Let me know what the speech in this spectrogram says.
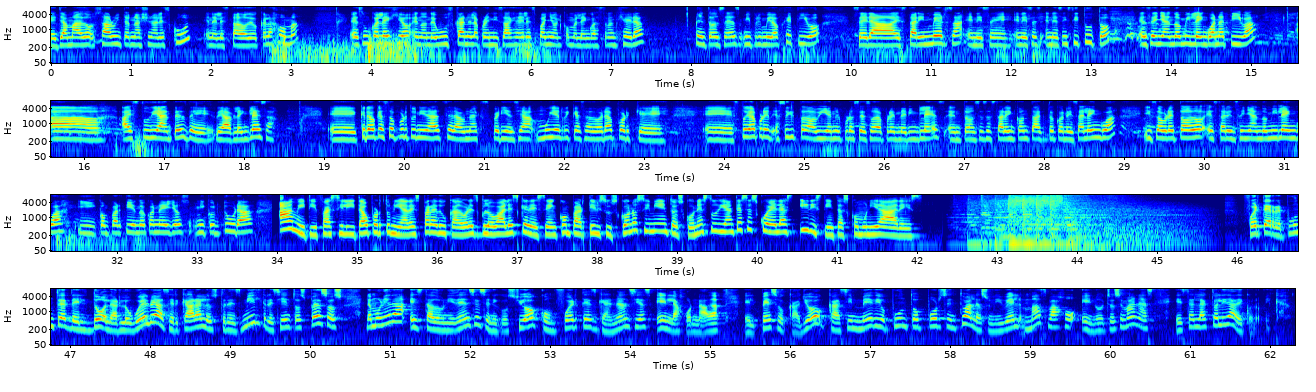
llamado Saru International School en el estado de Oklahoma. Es un colegio en donde buscan el aprendizaje del español como lengua extranjera. Entonces, mi primer objetivo será estar inmersa en ese, en ese, en ese instituto, enseñando mi lengua nativa a, estudiantes de, de, habla inglesa. Eh, creo que esta oportunidad será una experiencia muy enriquecedora porque eh, estoy, estoy todavía en el proceso de aprender inglés, entonces estar en contacto con esa lengua y sobre todo estar enseñando mi lengua y compartiendo con ellos mi cultura. Amity facilita oportunidades para educadores globales que deseen compartir sus conocimientos con estudiantes, escuelas y distintas comunidades. Fuerte repunte del dólar lo vuelve a acercar a los 3.300 pesos. La moneda estadounidense se negoció con fuertes ganancias en la jornada. El peso cayó casi medio punto porcentual a su nivel más bajo en ocho semanas. Esta es la actualidad económica.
